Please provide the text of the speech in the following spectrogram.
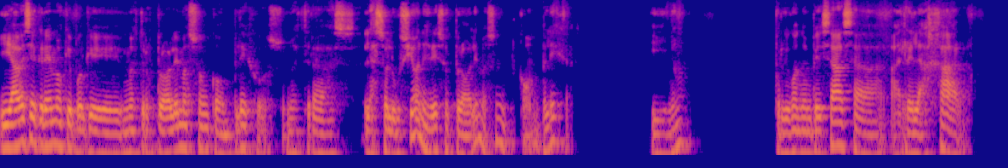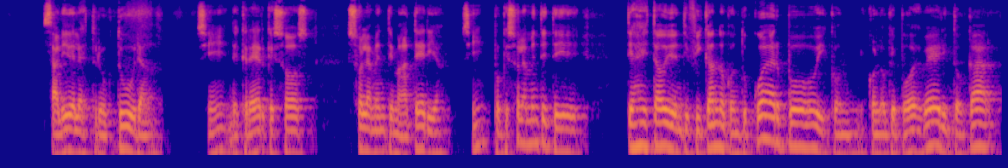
Y a veces creemos que porque nuestros problemas son complejos, nuestras las soluciones de esos problemas son complejas. Y no. Porque cuando empezás a, a relajar, salir de la estructura, ¿sí? de creer que sos solamente materia, ¿sí? porque solamente te, te has estado identificando con tu cuerpo y con, lo que podés ver y tocar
